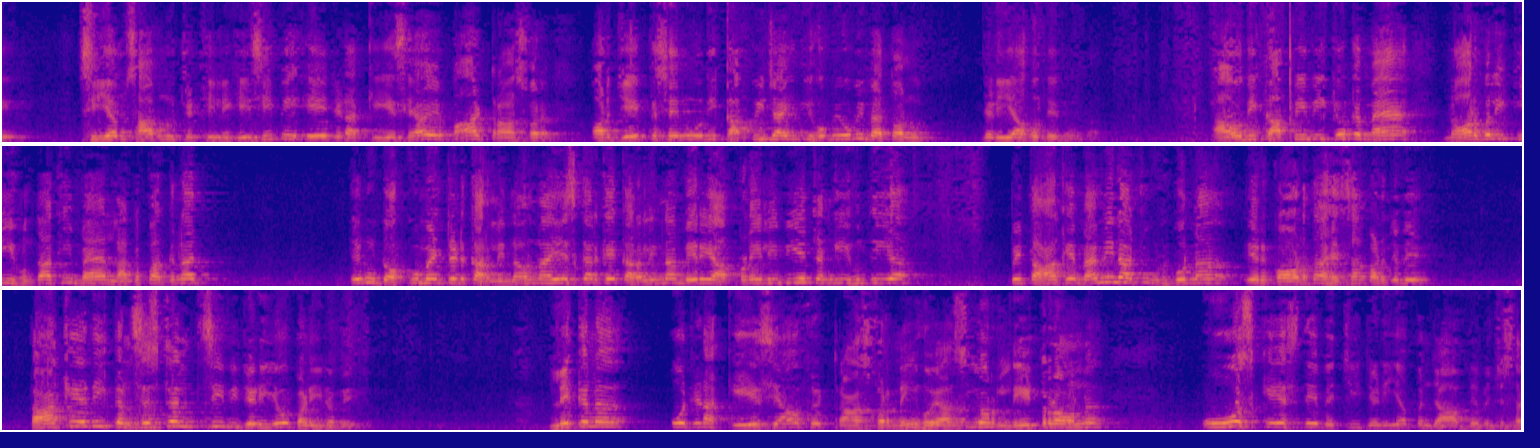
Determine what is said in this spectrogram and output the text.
ਸੀਐਮ ਸਾਹਿਬ ਨੂੰ ਚਿੱਠੀ ਲਿਖੀ ਸੀ ਵੀ ਇਹ ਜਿਹੜਾ ਕੇਸ ਆ, ਇਹ ਬਾਹਰ ਟਰਾਂਸਫਰ ਔਰ ਜੇ ਕਿਸੇ ਨੂੰ ਉਹਦੀ ਕਾਪੀ ਚਾਹੀਦੀ ਹੋਵੇ, ਉਹ ਵੀ ਮੈਂ ਤੁਹਾਨੂੰ ਜਿਹੜੀ ਆ, ਉਹ ਦੇ ਦੂੰਗਾ ਆ ਉਹਦੀ ਕਾਪੀ ਵੀ ਕਿਉਂਕਿ ਮੈਂ ਨਾਰਮਲੀ ਕੀ ਹੁੰਦਾ ਕਿ ਮੈਂ ਲਗਭਗ ਨਾ ਇਹਨੂੰ ਡਾਕੂਮੈਂਟਡ ਕਰ ਲੈਣਾ ਹੁੰਦਾ, ਇਸ ਕਰਕੇ ਕਰ ਲੈਣਾ ਮੇਰੇ ਆਪਣੇ ਲਈ ਵੀ ਇਹ ਚੰਗੀ ਹੁੰਦੀ ਆ। ਵੀ ਤਾਂ ਕਿ ਮੈਂ ਵੀ ਨਾ ਝੂਠ ਬੋਲਾਂ, ਇਹ ਰਿਕਾਰਡ ਦਾ ਹਿੱਸਾ ਬਣ ਜਾਵੇ, ਤਾਂ ਕਿ ਇਹਦੀ ਕੰਸਿਸਟੈਂਸੀ ਵੀ ਜਿਹੜੀ ਆ ਉਹ ਬਣੀ ਰਵੇ। ਲੇਕਿਨ ਉਹ ਜਿਹੜਾ ਕੇਸ ਆ, ਉਹ ਫਿਰ ਟਰਾਂਸਫਰ ਨਹੀਂ ਹੋਇਆ ਸੀ, ਔਰ ਲੇਟਰ ਔਨ ਉਸ ਕੇਸ ਦੇ ਵਿੱਚ ਹੀ ਜਿਹੜੀ ਆ ਪੰਜਾਬ ਦੇ ਵਿੱਚ ਸਜ਼ਾ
